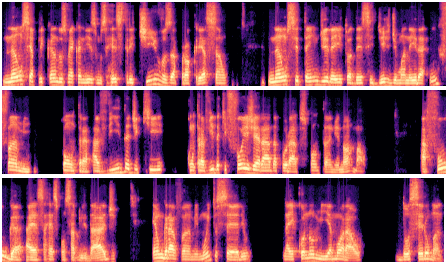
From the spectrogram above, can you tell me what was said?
Não se aplicando os mecanismos restritivos à procriação, não se tem direito a decidir de maneira infame contra a vida de que contra a vida que foi gerada por ato espontâneo e normal. A fuga a essa responsabilidade é um gravame muito sério na economia moral do ser humano.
